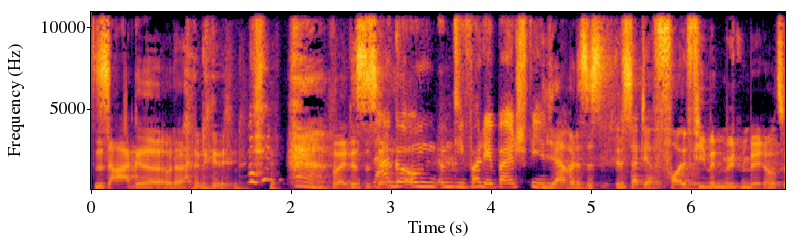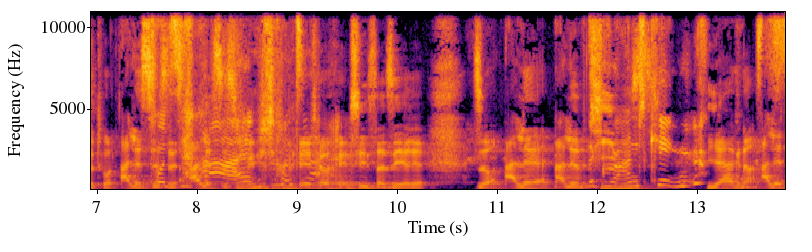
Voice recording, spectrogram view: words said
Sage oder weil das ist Sage ja, um, um die Volleyballspiele. ja, aber das ist, das hat ja voll viel mit Mythenbildung zu tun. Alles ist, Total, alles ist Mythenbildung total. in dieser Serie. So alle, alle The Grand Teams. King. Ja, genau. Alle,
